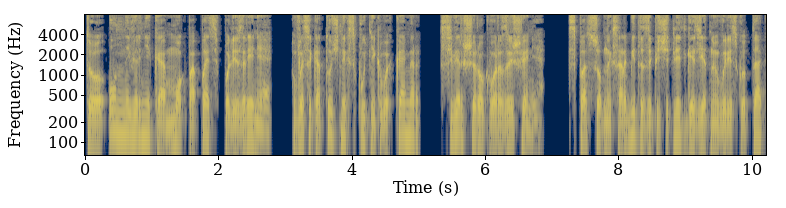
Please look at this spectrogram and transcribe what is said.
то он наверняка мог попасть в поле зрения высокоточных спутниковых камер сверхширокого разрешения, способных с орбиты запечатлеть газетную вырезку так,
